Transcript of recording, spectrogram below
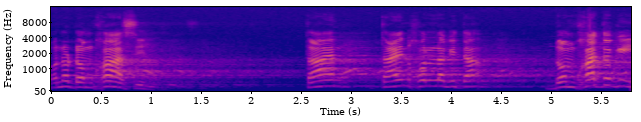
অন্য ডমখা আছিল। তাইন তাইন খল লাগিতা ডমখা তো কি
